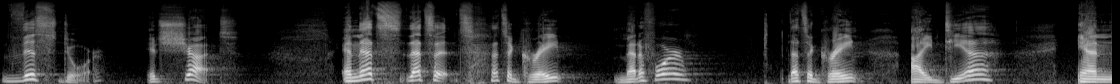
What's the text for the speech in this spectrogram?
this door. It's shut. And that's, that's, a, that's a great metaphor. That's a great idea. And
